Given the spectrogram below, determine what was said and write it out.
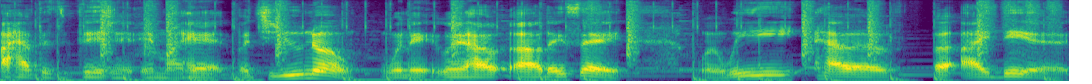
I have this vision in my head. But you know when they when how, how they say when we have an idea,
